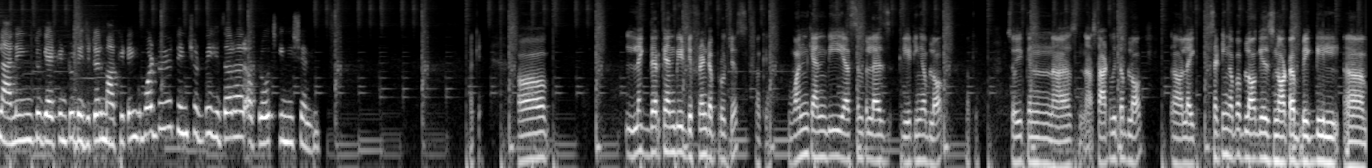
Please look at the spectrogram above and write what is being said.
planning to get into digital marketing, what do you think should be his or her approach initially? uh, like there can be different approaches. Okay. One can be as simple as creating a blog. Okay. So you can uh, start with a blog. Uh, like setting up a blog is not a big deal uh,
